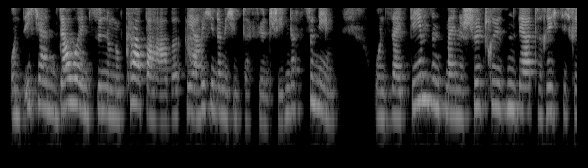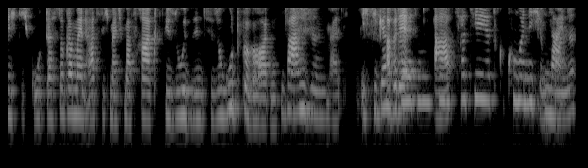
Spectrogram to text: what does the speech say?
und ich ja eine Dauerentzündung im Körper habe, Ja. habe ich mich dafür entschieden, das zu nehmen. Und seitdem sind meine Schilddrüsenwerte richtig, richtig gut, dass sogar mein Arzt sich manchmal fragt, wieso sind sie so gut geworden. Wahnsinn. Weil ich die ganze Aber der Zeit so, Arzt hat dir jetzt Kurkuma nicht empfohlen, Nein. ne?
